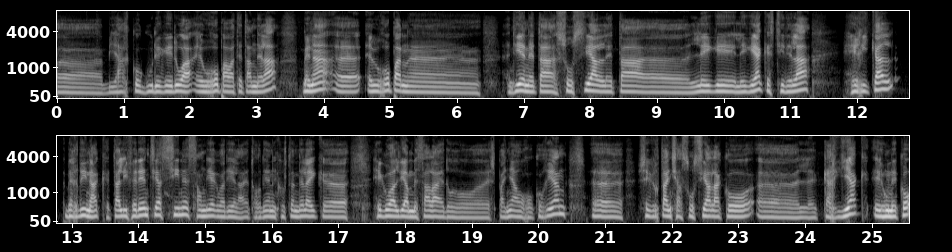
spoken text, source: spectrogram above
uh, biharko gure gerua Europa batetan dela, bena uh, Europan uh, dien eta sozial eta uh, lege, legeak ez direla herrikal berdinak, eta diferentzia zinez handiak badiela. Eta ordean ikusten delaik uh, hegoaldian bezala edo Espainia horrokorrian, uh, segurtantza sozialako uh, kargiak ehuneko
